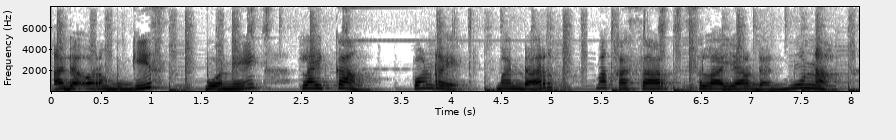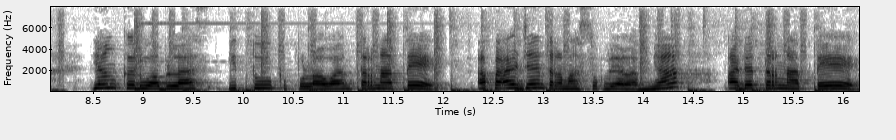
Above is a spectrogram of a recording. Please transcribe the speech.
ada orang Bugis, Bone, Laikang, Ponre, Mandar, Makassar, Selayar, dan Muna. Yang ke-12 itu Kepulauan Ternate. Apa aja yang termasuk di dalamnya? Ada Ternate,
